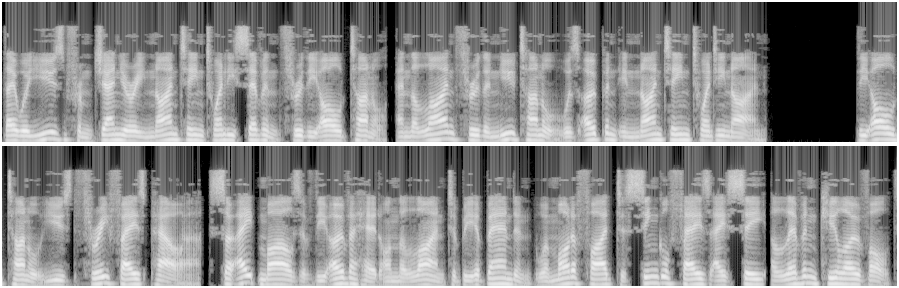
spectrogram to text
They were used from January 1927 through the old tunnel, and the line through the new tunnel was opened in 1929. The old tunnel used three-phase power, so 8 miles of the overhead on the line to be abandoned were modified to single-phase AC 11 kV,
